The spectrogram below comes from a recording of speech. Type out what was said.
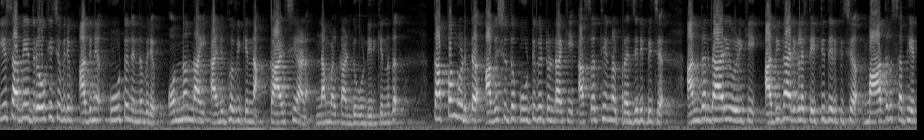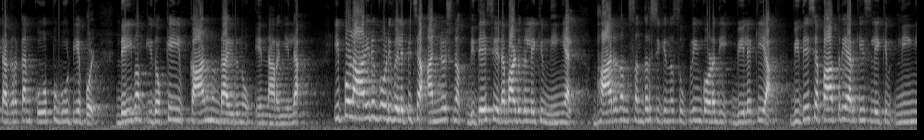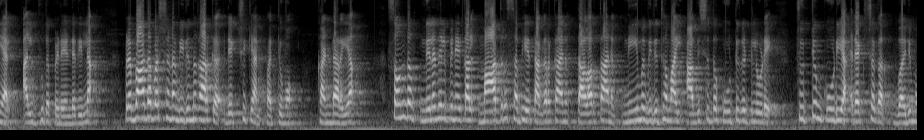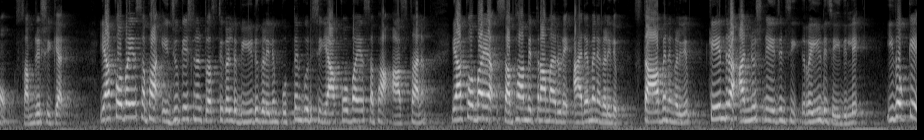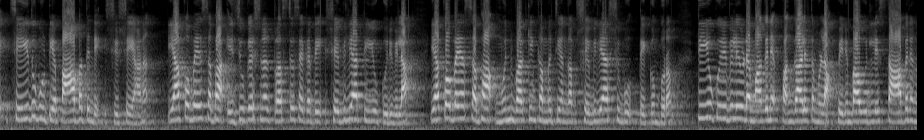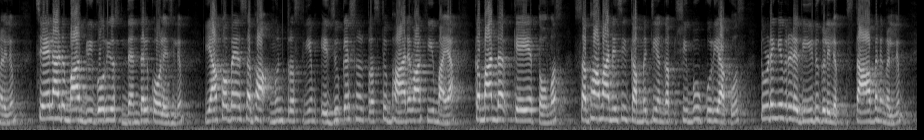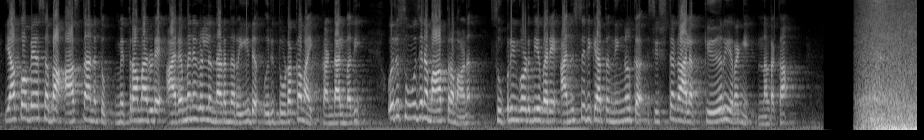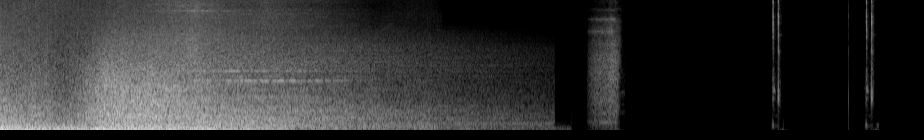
ഈ സഭയെ ദ്രോഹിച്ചവരും അതിന് കൂട്ടുനിന്നവരും ഒന്നൊന്നായി അനുഭവിക്കുന്ന കാഴ്ചയാണ് നമ്മൾ കണ്ടുകൊണ്ടിരിക്കുന്നത്. കപ്പം കൊടുത്ത് അവിശുദ്ധ കൂട്ടുകെട്ടുണ്ടാക്കി അസത്യങ്ങൾ പ്രചരിപ്പിച്ച് അന്തർധാര ഒഴുക്കി അധികാരികളെ തെറ്റിദ്ധരിപ്പിച്ച് മാതൃസഭയെ തകർക്കാൻ കോപ്പുകൂട്ടിയപ്പോൾ ദൈവം ഇതൊക്കെയും കാണുന്നുണ്ടായിരുന്നു എന്നറിഞ്ഞില്ല. ഇപ്പോൾ ആയിരം കോടി വെളുപ്പിച്ച അന്വേഷണം വിദേശ ഇടപാടുകളിലേക്കും നീങ്ങിയാൽ ഭാരതം സന്ദർശിക്കുന്ന സുപ്രീം കോടതി വിലക്കിയ വിദേശ പാത്രിയാർക്കീസിലേക്കും നീങ്ങിയാൽ അത്ഭുതപ്പെടേണ്ടതില്ല. പ്രഭാത ഭക്ഷണ വിരുന്നുകാർക്ക് രക്ഷിക്കാൻ പറ്റുമോ? കണ്ടറിയാം. സ്വന്തം നിലനിൽപ്പിനേക്കാൾ മാതൃസഭയെ തകർക്കാനും തളർത്താനും നിയമവിരുദ്ധമായി അവിശുദ്ധ കൂട്ടുകെട്ടിലൂടെ ചുറ്റും കൂടിയ രക്ഷകർ വരുമോ സംരക്ഷിക്കാൻ? യാക്കോബായ സഭ എഡ്യൂക്കേഷണൽ ട്രസ്റ്റുകളുടെ വീടുകളിലും പുത്തൻകുരിശ് യാക്കോബായ സഭ ആസ്ഥാനം യാക്കോബായ സഭാമിത്രാമാരുടെ അരമനകളിലും സ്ഥാപനങ്ങളിലും കേന്ദ്ര അന്വേഷണ ഏജൻസി റെയ്ഡ് ചെയ്തില്ലേ? ഇതൊക്കെ ചെയ്തു കൂട്ടിയ പാപത്തിന്റെ ശിക്ഷയാണ്. യാക്കോബയ സഭ educational trust secretary chevalier T U Kuruvila Yakobaya സഭ മുൻ വർക്കിംഗ് കമ്മിറ്റി അംഗം chevalier Shibu Thekkumpuram T U കുരുവിലയുടെ മകന് പങ്കാളിത്തമുള്ള പെരുമ്പാവൂരിലെ സ്ഥാപനങ്ങളിലും ചേലാട് മാർ ഗ്രിഗോറിയോസ് ദന്തൽ കോളേജിലും യാക്കോബയ സഭ മുൻ ട്രസ്റ്റിയും എഡ്യൂക്കേഷണൽ ട്രസ്റ്റ് ഭാരവാഹിയുമായ കമാൻഡർ കെ എ തോമസ് സഭാ മാനേജിംഗ് കമ്മിറ്റി അംഗം ഷിബു കുര്യാക്കോസ് തുടങ്ങിയവരുടെ വീടുകളിലും സ്ഥാപനങ്ങളിലും യാക്കോബയ സഭ ആസ്ഥാനത്തും മെത്രാമാരുടെ അരമനകളിലും നടന്ന റെയ്ഡ് ഒരു തുടക്കമായി കണ്ടാൽ മതി. ഒരു സൂചന മാത്രമാണ്. സുപ്രീം കോടതിയെ വരെ അനുസരിക്കാത്ത നിങ്ങൾക്ക് ശിഷ്ടകാലം കേറിയിറങ്ങി നടക്കാം.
